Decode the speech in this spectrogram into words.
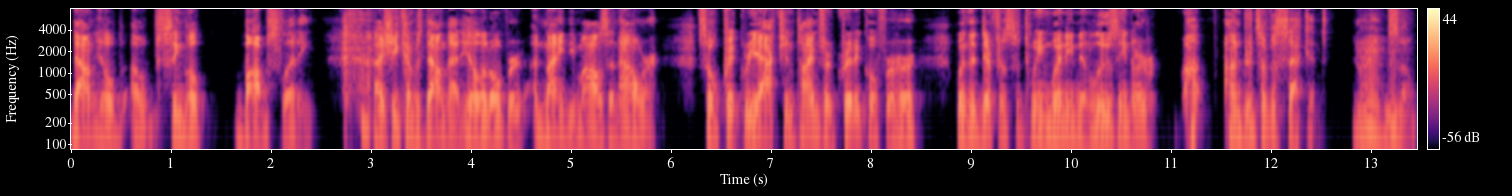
downhill uh, single bobsledding. Uh, she comes down that hill at over 90 miles an hour. So quick reaction times are critical for her when the difference between winning and losing are hundreds of a second. Right. Mm-hmm. So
